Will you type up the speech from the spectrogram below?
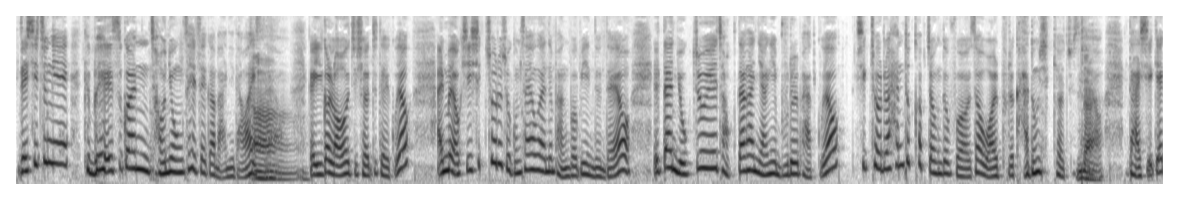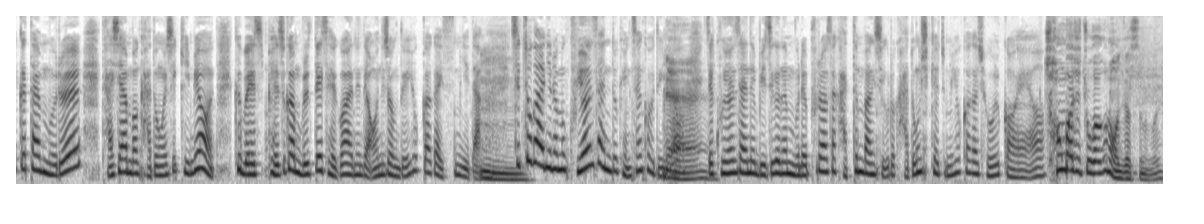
이제 시중에 그 배수관 전용 세제가 많이 나와 있어요. 아. 그러니까 이걸 넣어 주셔도 되고요. 아니면 역시 식초를 조금 사용하는 방법이 있는데요. 일단 욕조에 적당한 양의 물을 받고요. 식초를 한두 컵 정도 부어서 월풀을 가동시켜 주세요. 다시 깨끗한 물을 다시 한번 가동을 시키면 그 배수- 배수관 물때 제거하는데 어느 정도의 효과가 있습니다. 음. 식초가 아니라면 구연산도 괜찮거든요. 네. 이제 구연산을 미지근한 물에 풀어서 같은 방식으로 가동시켜 주면 효과가 좋을 거예요. 청바지 조각은 어디다 쓰는 거예요?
